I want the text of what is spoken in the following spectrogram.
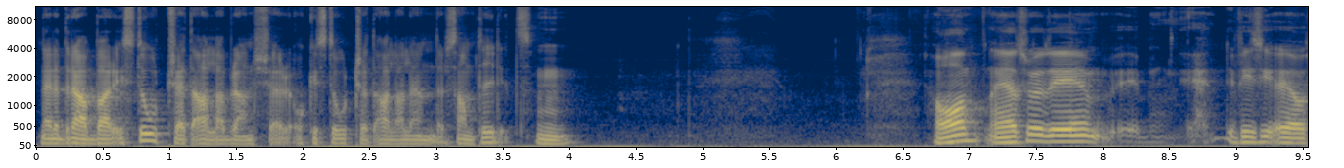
när det drabbar i stort sett alla branscher och i stort sett alla länder samtidigt. Mm. Ja, jag tror det... Det finns ju, ja,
